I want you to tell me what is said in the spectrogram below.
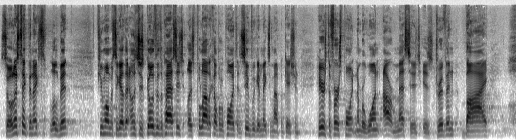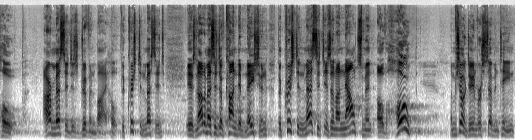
So let's take the next little bit, few moments together, and let's just go through the passage. Let's pull out a couple of points and see if we can make some application. Here's the first point. Number one, our message is driven by hope. Our message is driven by hope. The Christian message is not a message of condemnation, the Christian message is an announcement of hope. Let me show it to you in verse 17.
